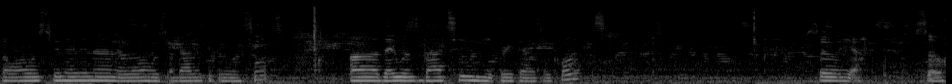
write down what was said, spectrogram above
So one was $2.99 and one was $1.51. Uh, they was buy two get 3,000 points. So yeah, so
